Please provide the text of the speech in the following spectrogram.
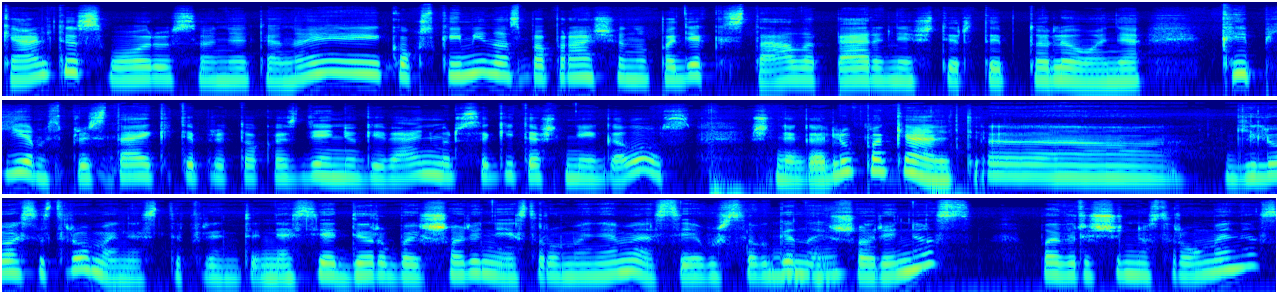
kelti svorius ane tenai koks kaimynas paprašė nu padėk stalą pernešti ir taip toliau ane kaip jiems prisitaikyti prie to kasdienio gyvenimo ir sakyti aš neįgalus aš negaliu pakelti e, giliuosius raumenis stiprinti nes jie dirba išoriniais raumenimis jie užsiaugina mhm. išorinius paviršinius raumenis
